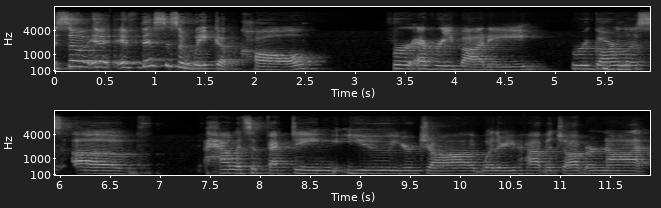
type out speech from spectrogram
so, if, if, this is a wake up call for everybody, regardless mm-hmm. of how it's affecting you, your job, whether you have a job or not,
